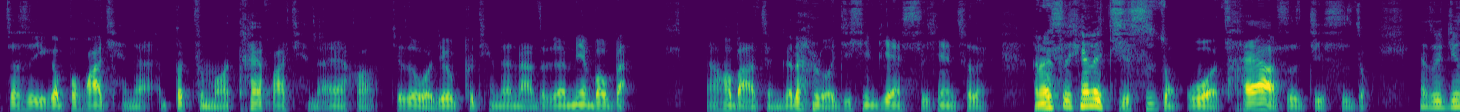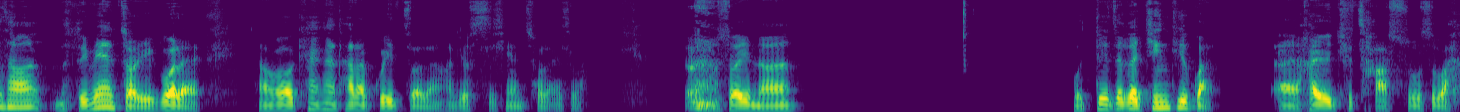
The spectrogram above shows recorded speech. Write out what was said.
这是一个不花钱的、不怎么太花钱的爱好，就是我就不停的拿这个面包板。然后把整个的逻辑芯片实现出来，可能实现了几十种，我猜啊是几十种。但是经常随便找一个来，然后看看它的规则，然后就实现出来，是吧？所以呢，我对这个晶体管，哎，还有去查书，是吧？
